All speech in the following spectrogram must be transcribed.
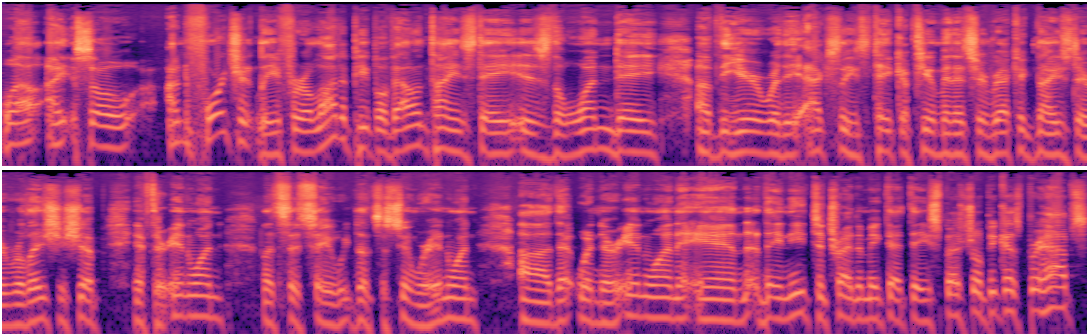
Well, I so unfortunately for a lot of people, Valentine's Day is the one day of the year where they actually take a few minutes and recognize their relationship if they're in one. Let's say let's assume we're in one. Uh, that when they're in one and they need to try to make that day special because perhaps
